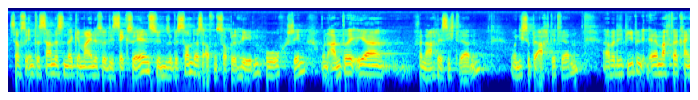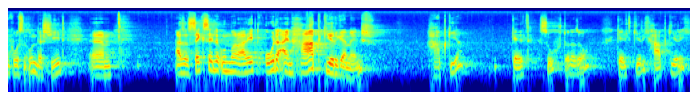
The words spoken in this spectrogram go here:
Ist auch so interessant, dass in der Gemeinde so die sexuellen Sünden so besonders auf den Sockel heben, hoch stehen und andere eher vernachlässigt werden und nicht so beachtet werden. Aber die Bibel äh, macht da keinen großen Unterschied. Also sexuelle Unmoral lebt, oder ein habgieriger Mensch, Habgier, Geldsucht oder so, geldgierig, habgierig,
